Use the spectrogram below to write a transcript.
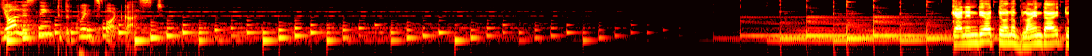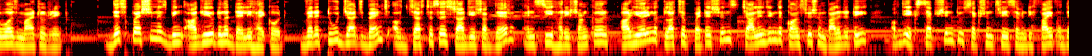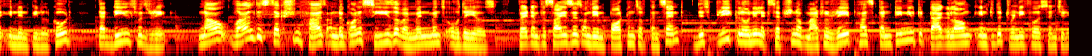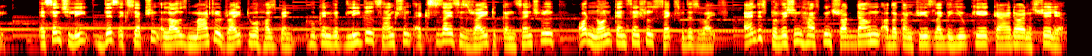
You're listening to the Quint podcast. Can India turn a blind eye towards marital rape? This question is being argued in the Delhi High Court, where a two judge bench of Justices Rajiv Shakder and C. Hari Shankar are hearing a clutch of petitions challenging the constitutional validity of the exception to Section 375 of the Indian Penal Code that deals with rape. Now, while this section has undergone a series of amendments over the years, where it emphasizes on the importance of consent, this pre colonial exception of marital rape has continued to tag along into the 21st century. Essentially, this exception allows marital right to a husband who can, with legal sanction, exercise his right to consensual or non consensual sex with his wife. And this provision has been struck down in other countries like the UK, Canada, and Australia.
